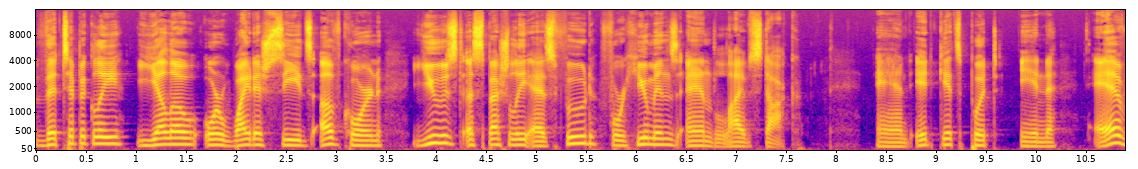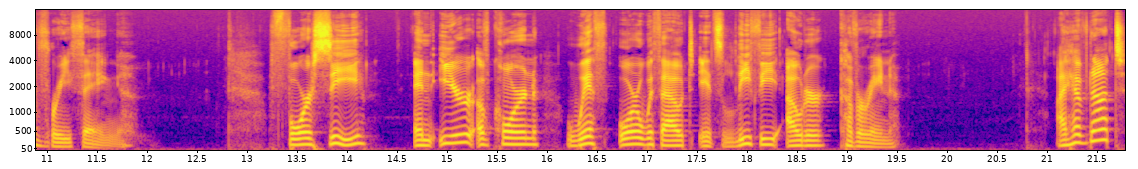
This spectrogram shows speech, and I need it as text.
the typically yellow or whitish seeds of corn used especially as food for humans and livestock and it gets put in everything. 4C, an ear of corn with or without its leafy outer covering. I have not,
